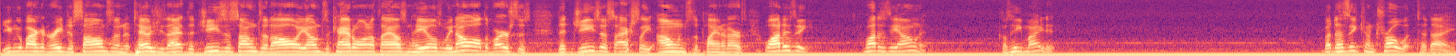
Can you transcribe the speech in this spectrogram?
you can go back and read the Psalms and it tells you that that Jesus owns it all. He owns the cattle on a thousand hills. We know all the verses that Jesus actually owns the planet Earth. Why does he? Why does he own it? Because he made it. But does he control it today?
